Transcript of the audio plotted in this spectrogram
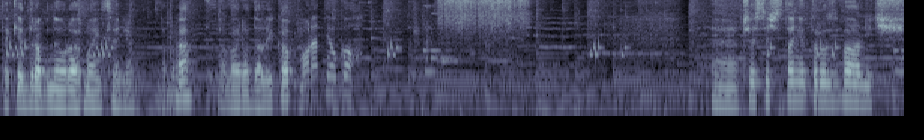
Takie drobne urozmaicenie. Dobra, Awaro dalej kop. E, czy jesteś w stanie to rozwalić?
